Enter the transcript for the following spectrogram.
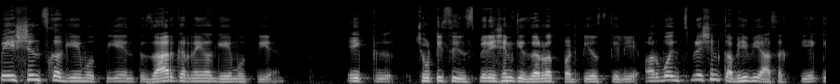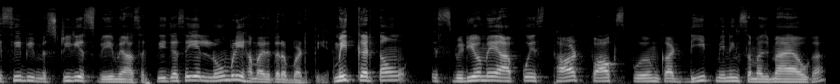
पेशेंस का गेम होती है, इंतज़ार करने का गेम होती है। एक छोटी सी इंस्पिरेशन की ज़रूरत पड़ती है उसके लिए, और वो इंस्पिरेशन कभी भी आ सकती है, किसी भी मिस्टीरियस वे में आ सकती है। जैसे ये लोमड़ी हमारी तरफ़ बढ़ती है। उम्मीद करता हूँ इस वीडियो में आपको इस थॉट फॉक्स पोएम का डीप मीनिंग समझ में आया होगा,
